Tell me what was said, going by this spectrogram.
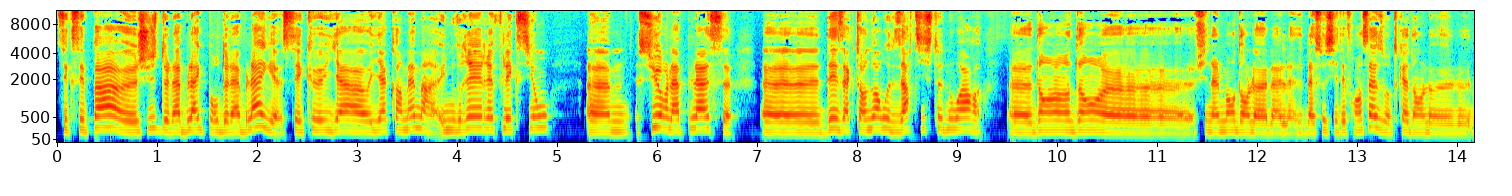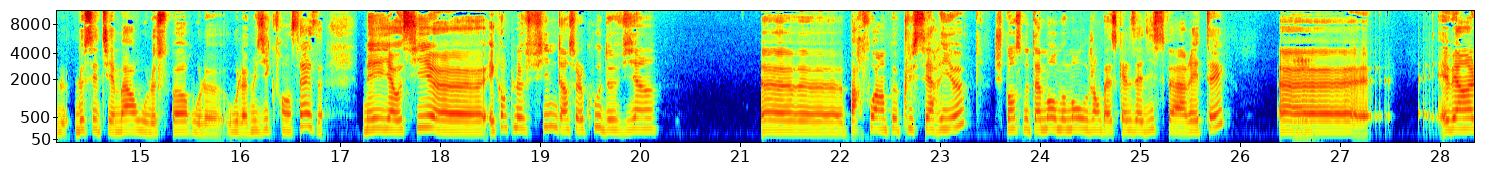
c'est que c'est pas euh, juste de la blague pour de la blague, c'est qu'il y a, y a quand même une vraie réflexion euh, sur la place euh, des acteurs noirs ou des artistes noirs dans, dans finalement dans la, société française, ou en tout cas dans le, le, le 7e art ou le sport ou, la musique française. Mais il y a aussi et quand le film d'un seul coup devient parfois un peu plus sérieux, je pense notamment au moment où Jean-Pascal Zadis se fait arrêter. Eh bien,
